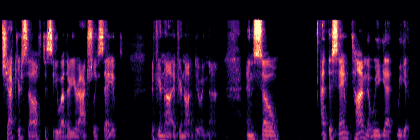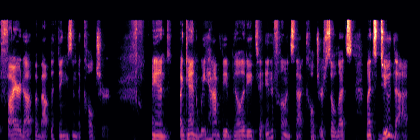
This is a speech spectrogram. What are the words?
check yourself to see whether you're actually saved if you're not if you're not doing that. And so at the same time that we get we get fired up about the things in the culture. And again we have the ability to influence that culture. So let's let's do that.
